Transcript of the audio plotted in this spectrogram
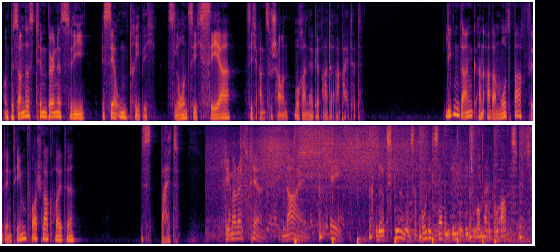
Und besonders Tim Berners-Lee ist sehr umtriebig. Es lohnt sich sehr, sich anzuschauen, woran er gerade arbeitet. Lieben Dank an Adam Mosbach für den Themenvorschlag heute. Bis bald. TMRS 10, 9, 8. The experience of 47 individual medical officers.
